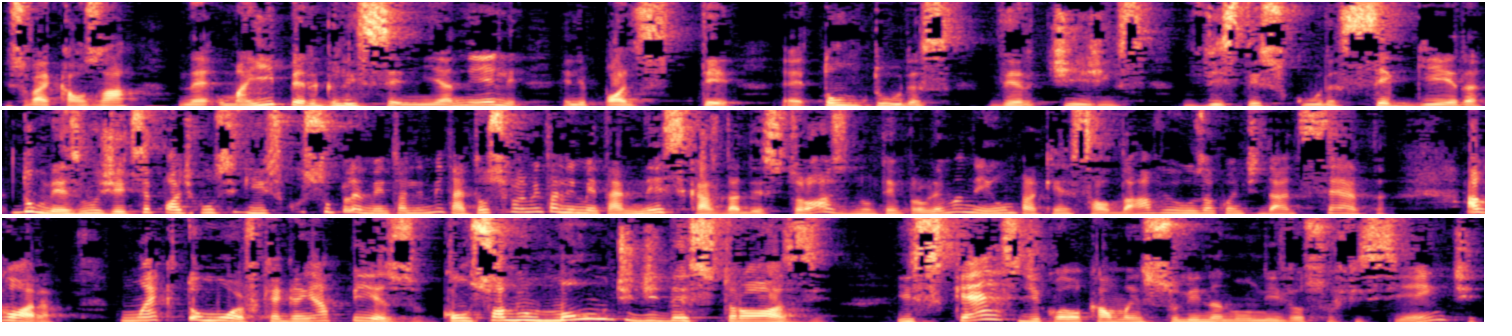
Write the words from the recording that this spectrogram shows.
isso vai causar né, uma hiperglicemia nele. Ele pode ter é, tonturas, vertigens, vista escura, cegueira. Do mesmo jeito, você pode conseguir isso com suplemento alimentar. Então, suplemento alimentar, nesse caso da destrose, não tem problema nenhum para quem é saudável e usa a quantidade certa. Agora, um ectomorfo quer ganhar peso, consome um monte de destrose, esquece de colocar uma insulina num nível suficiente,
